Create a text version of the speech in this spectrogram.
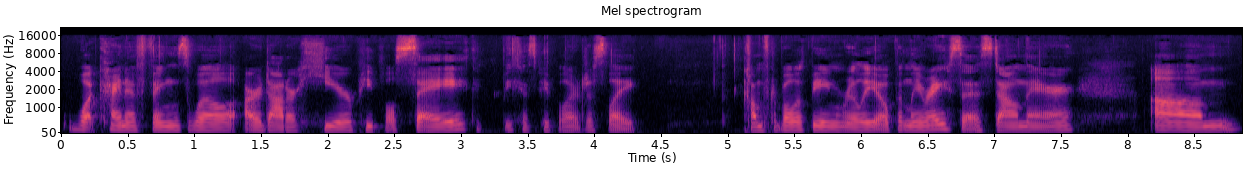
what kind of things will our daughter hear people say because people are just like comfortable with being really openly racist down there. Um,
